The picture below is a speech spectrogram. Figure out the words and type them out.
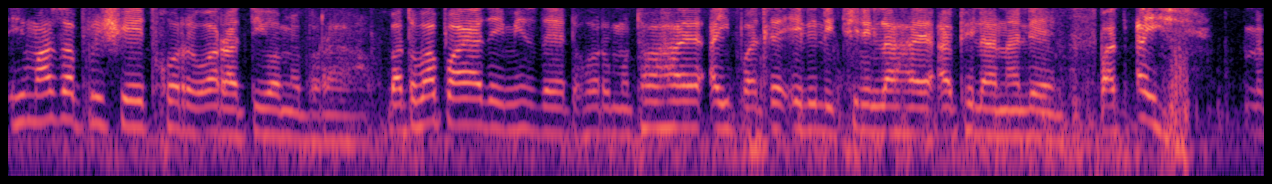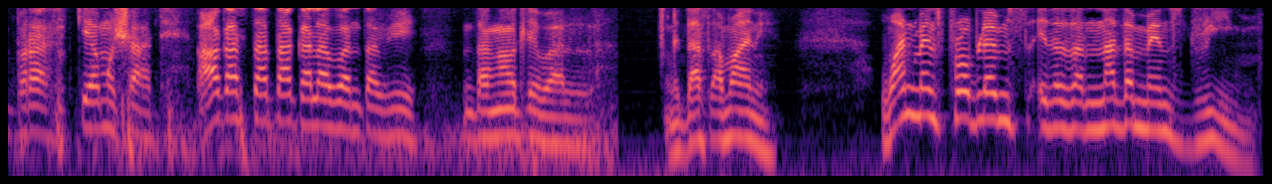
he must appreciate gore wa ratiwa me bra. Batho ba paya they miss that gore motho wa gae a ipatle e le letšhineng la gae a phelana le ene but ai me bra ke ya mošate ga ka starta ka labantabe ntanga o tle balla. That's Amani. One man's problems is another man's dream.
